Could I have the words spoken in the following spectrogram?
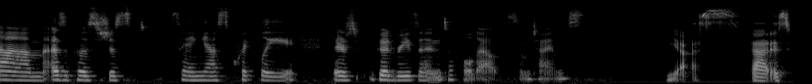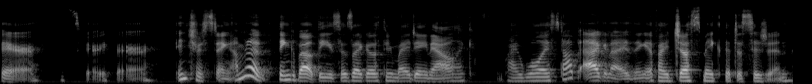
um, as opposed to just saying yes quickly. There's good reason to hold out sometimes. Yes, that is fair. It's very fair. Interesting. I'm gonna think about these as I go through my day now. Like why will I stop agonizing if I just make the decision?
